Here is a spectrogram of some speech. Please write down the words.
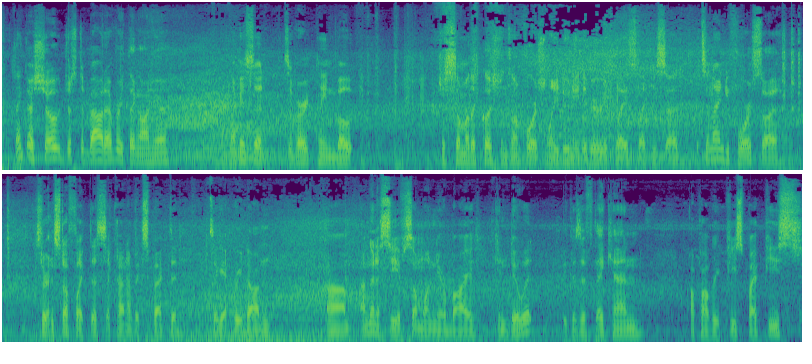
I think I showed just about everything on here. Like I said, it's a very clean boat. Just some of the cushions, unfortunately, do need to be replaced, like you said. It's a 94, so I, certain stuff like this I kind of expected to get redone. Um, I'm to see if someone nearby can do it, because if they can, I'll probably piece by piece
